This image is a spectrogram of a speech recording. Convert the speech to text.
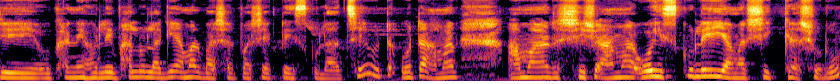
যে ওখানে হলে ভালো লাগে। আমার বাসার পাশে একটা স্কুল আছে, ওটা ওটা আমার আমার শিশু, আমার, ওই স্কুলেই আমার শিক্ষা শুরু।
